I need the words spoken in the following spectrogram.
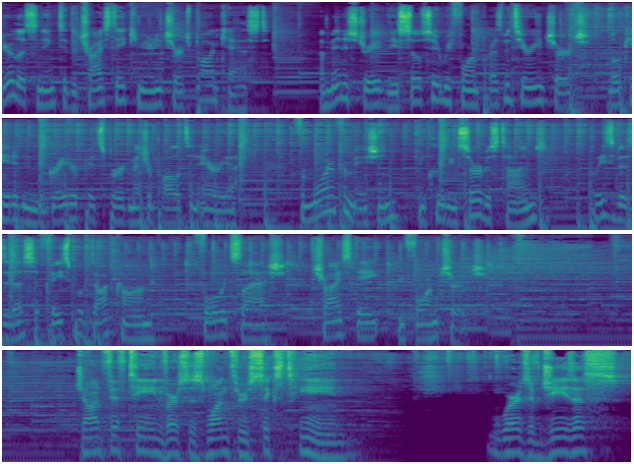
You're listening to the Tri State Community Church Podcast, a ministry of the Associate Reformed Presbyterian Church located in the greater Pittsburgh metropolitan area. For more information, including service times, please visit us at facebook.com forward slash Tri State Reformed Church. John 15, verses 1 through 16. The words of Jesus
